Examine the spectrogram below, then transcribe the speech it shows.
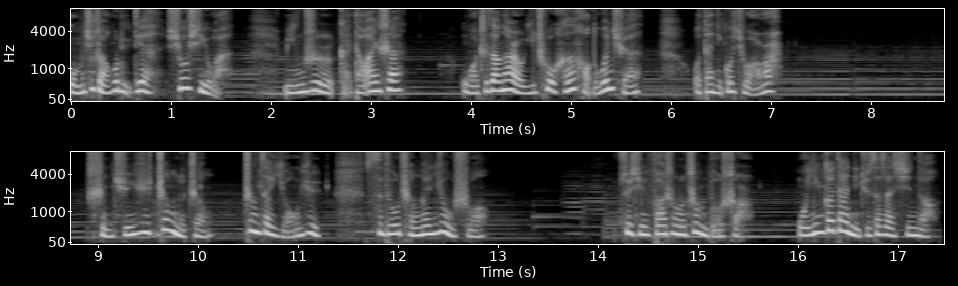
我们去找个旅店休息一晚，明日改到鞍山。我知道那儿有一处很好的温泉，我带你过去玩玩。沈群玉怔了怔，正在犹豫，司徒承恩又说：“最近发生了这么多事儿，我应该带你去散散心的。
